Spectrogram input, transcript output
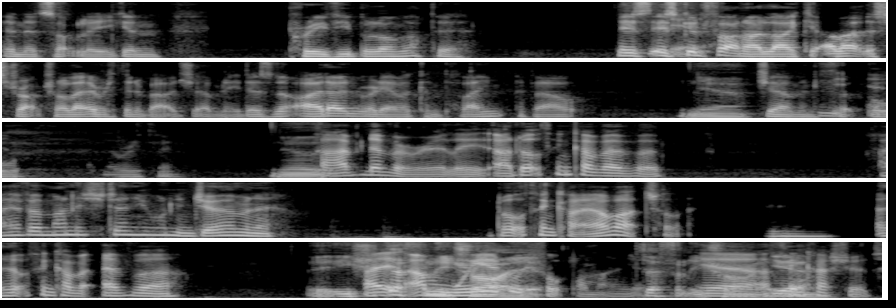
in the top league and prove you belong up here. It's it's Yeah. good fun. I like it. I like the structure. I like everything about Germany. There's no. I don't really have a complaint about yeah, German Yeah. football and everything. Yeah. I've never really. I don't think I've ever. Have I ever managed anyone in Germany? I don't think I have actually. I don't think I've ever. You should I, I'm definitely weird try with it. football manager. Definitely yeah, try I it. think Yeah. I should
